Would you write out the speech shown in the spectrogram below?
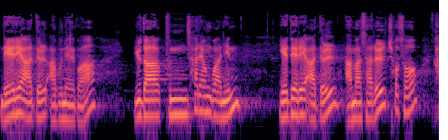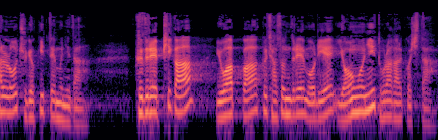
넬의 아들 아브넬과 유다 군 사령관인 예델의 아들 아마사를 쳐서 칼로 죽였기 때문이다. 그들의 피가 요압과 그 자손들의 머리에 영원히 돌아갈 것이다.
